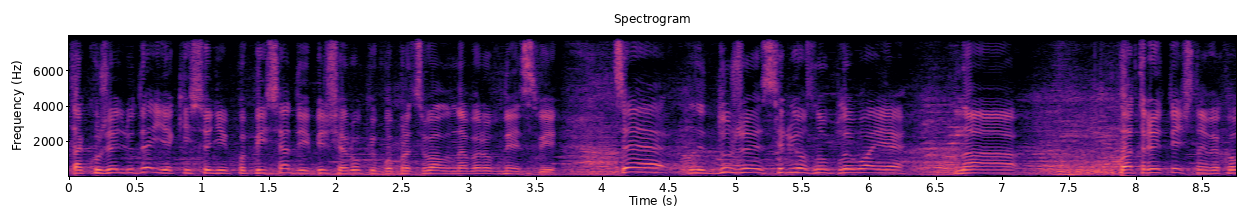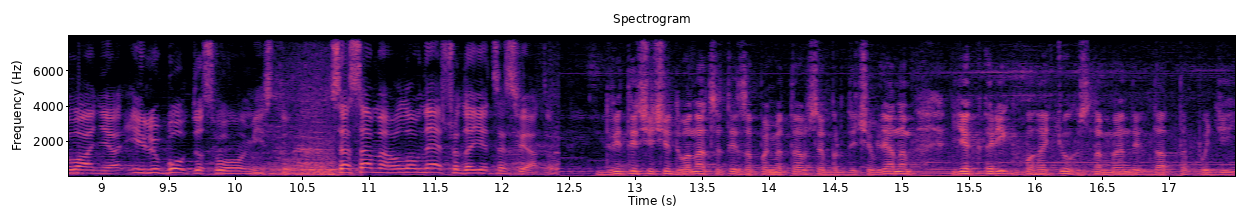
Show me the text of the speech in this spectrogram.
так уже людей, які сьогодні по 50 і більше років попрацювали на виробництві. Це дуже серйозно впливає на патріотичне виховання і любов до свого місту. Це саме головне, що дає це свято. 2012 запам'ятався бердичівлянам як рік багатьох знаменних дат та подій.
